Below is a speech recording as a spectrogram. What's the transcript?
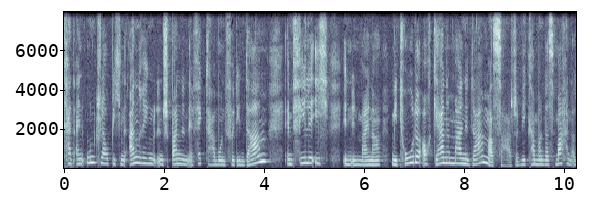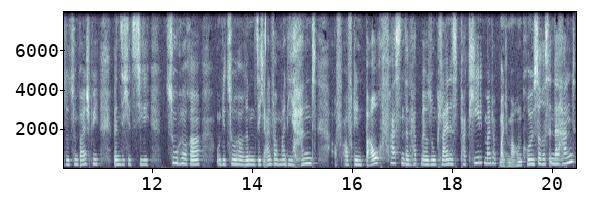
kann einen unglaublichen anregenden und entspannenden Effekt haben. Und für den Darm empfehle ich in, in meiner Methode auch gerne mal eine Darmmassage. Wie kann man das machen? Also zum Beispiel, wenn sich jetzt die Zuhörer und die Zuhörerinnen sich einfach mal die Hand auf, auf den Bauch fassen, dann hat man ja so ein kleines Paket, manchmal auch ein größeres in der Hand.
